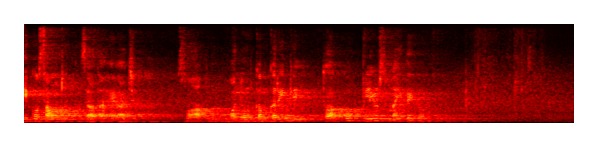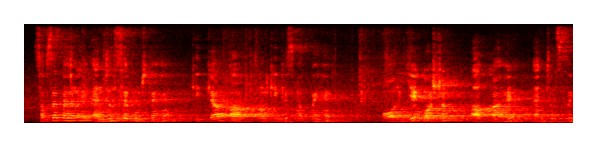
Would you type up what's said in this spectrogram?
इको साउंड ज़्यादा है आज सो आप वॉल्यूम कम करेंगे तो आपको क्लियर सुनाई देगा। सबसे पहले एंजल से पूछते हैं कि क्या आप उनकी किस्मत में हैं? और ये क्वेश्चन आपका है एंजल से।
